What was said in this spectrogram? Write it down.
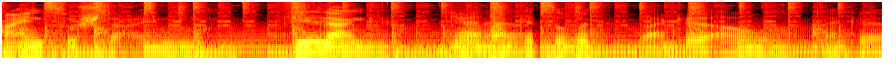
einzusteigen. Vielen Dank. Ja, danke zurück. Danke auch. Danke.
